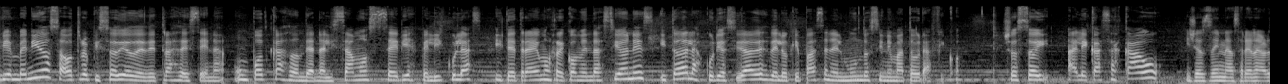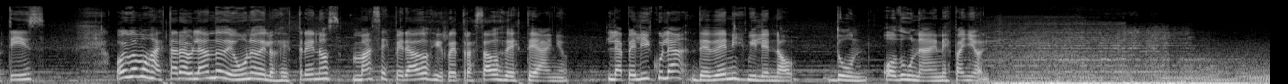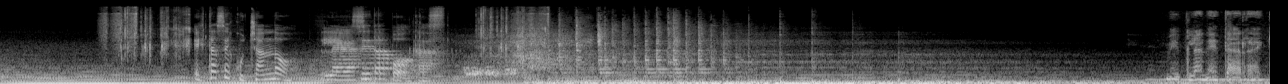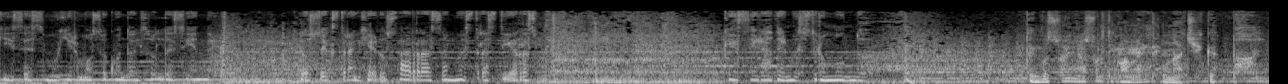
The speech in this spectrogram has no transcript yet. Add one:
Bienvenidos a otro episodio de Detrás de Escena, un podcast donde analizamos series, películas y te traemos recomendaciones y todas las curiosidades de lo que pasa en el mundo cinematográfico. Yo soy Ale Casascau y yo soy Nazarena Ortiz. Hoy vamos a estar hablando de uno de los estrenos más esperados y retrasados de este año, la película de Denis Villeneuve, Dune o Duna en español. Estás escuchando La Gaceta Podcast. Mi planeta Arrakis es muy hermoso cuando el sol desciende. Los extranjeros arrasan nuestras tierras. ¿Qué será de nuestro mundo? Tengo sueños últimamente. Una chica. Paul.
